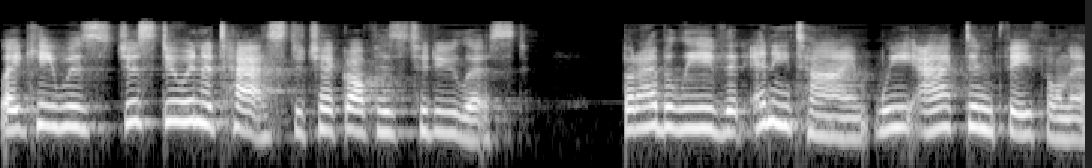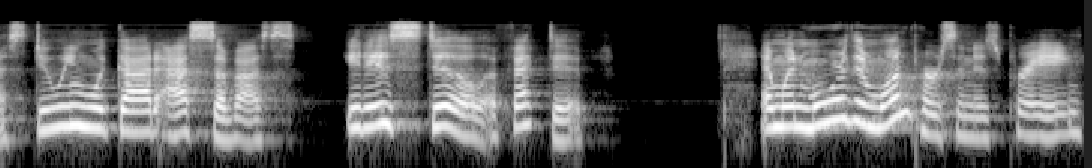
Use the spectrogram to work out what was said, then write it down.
like he was just doing a task to check off his to do list. But I believe that any time we act in faithfulness, doing what God asks of us, it is still effective. And when more than one person is praying,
